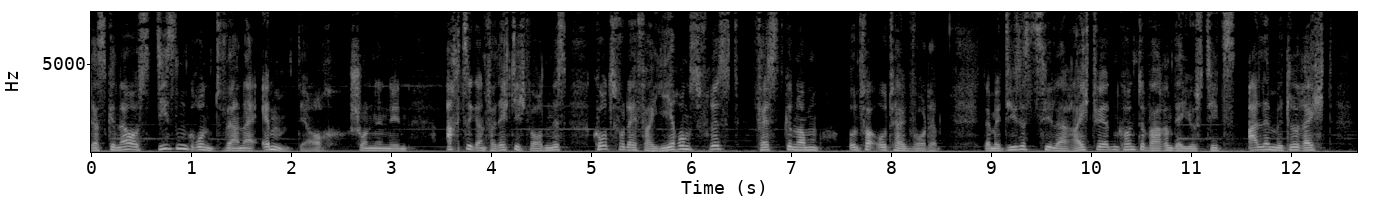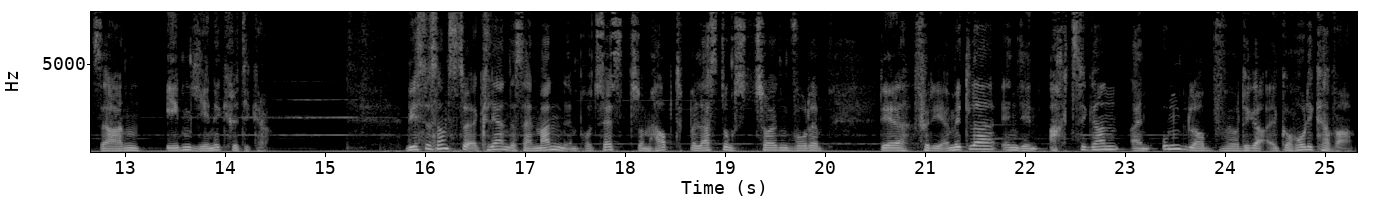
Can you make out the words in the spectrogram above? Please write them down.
dass genau aus diesem Grund Werner M., der auch schon in den 80ern verdächtigt worden ist, kurz vor der Verjährungsfrist festgenommen und verurteilt wurde. Damit dieses Ziel erreicht werden konnte, waren der Justiz alle Mittel recht, sagen eben jene Kritiker. Wie ist es sonst zu erklären, dass ein Mann im Prozess zum Hauptbelastungszeugen wurde, der für die Ermittler in den 80ern ein unglaubwürdiger Alkoholiker war?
